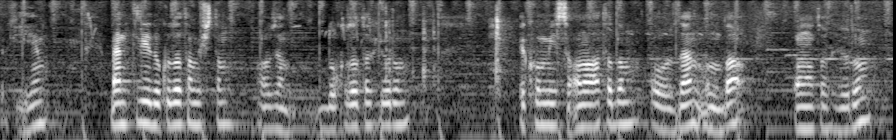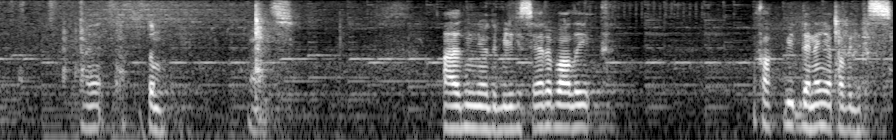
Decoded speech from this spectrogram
Çok iyi. Ben triği 9'a atamıştım. O yüzden 9'a takıyorum. Ekomi ise 10'a atadım. O yüzden bunu da 10'a takıyorum. Ve taktım. Evet. Arduino'yu bilgisayara bağlayıp ufak bir deney yapabiliriz.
